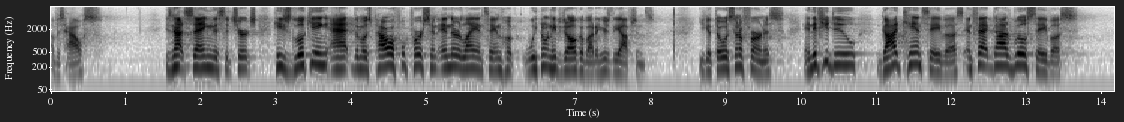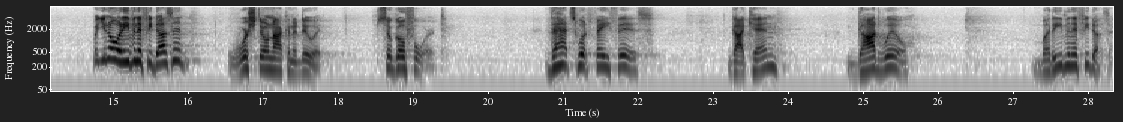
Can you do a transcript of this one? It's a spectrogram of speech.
of his house. He's not saying this at church. He's looking at the most powerful person in their land saying, Look, we don't need to talk about it. Here's the options. You could throw us in a furnace. And if you do, God can save us. In fact, God will save us. But you know what? Even if He doesn't, we're still not going to do it. So go for it. That's what faith is. God can, God will. But even if He doesn't,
